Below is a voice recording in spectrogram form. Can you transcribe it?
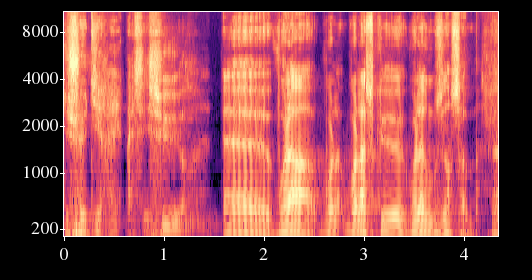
je dirais, assez sûre. voilà, voilà, voilà ce que voilà où nous en sommes. Hein.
